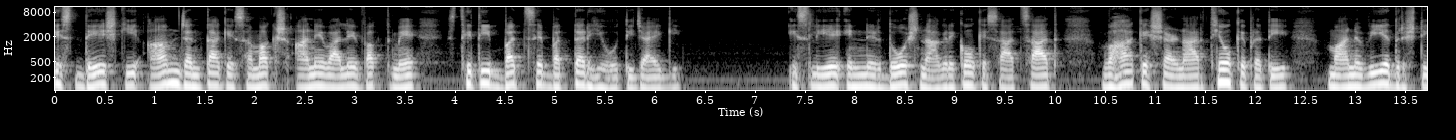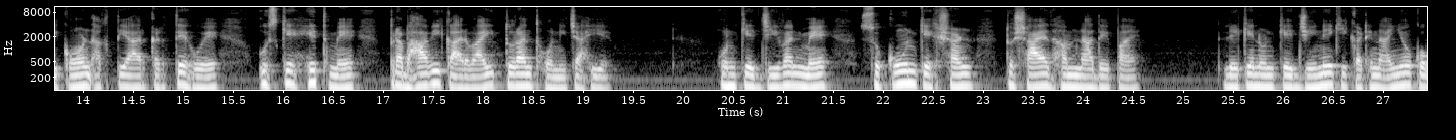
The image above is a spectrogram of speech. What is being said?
इस देश की आम जनता के समक्ष आने वाले वक्त में स्थिति बद से बदतर ही होती जाएगी। इसलिए इन निर्दोष नागरिकों के साथ साथ वहाँ के शरणार्थियों के प्रति मानवीय दृष्टिकोण अख्तियार करते हुए उसके हित में प्रभावी कार्रवाई तुरंत होनी चाहिए। उनके जीवन में सुकून के क्षण तो शायद हम ना दे पाएँ, लेकिन उनके जीने की कठिनाइयों को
